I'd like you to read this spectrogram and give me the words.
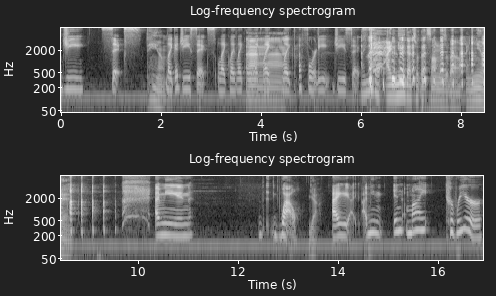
G6. Damn. Like a G6. Like, like, like, like, like, Ah. like, like a 40 G6. I knew, that, I knew that's what that song was about. I knew it. I mean, wow. Yeah. I, I- mean, in my career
